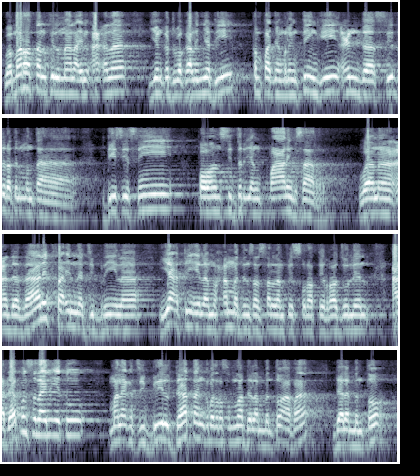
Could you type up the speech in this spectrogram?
wa maratan fil mala'il a'la yang kedua kalinya di tempat yang paling tinggi inda Sidratil Muntaha di sisi pohon sidr yang paling besar. Wa ma 'ada dzalik fa inna Jibril ya'ti ila Muhammadin sallallahu fi surati rajulin. Adapun selain itu, malaikat Jibril datang kepada Rasulullah dalam bentuk apa? Dalam bentuk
